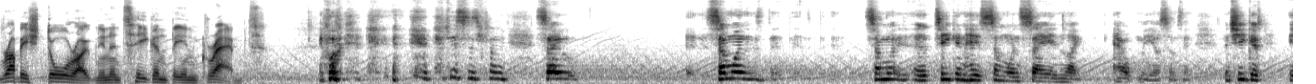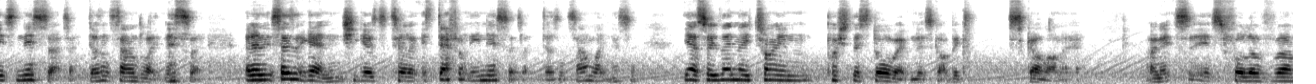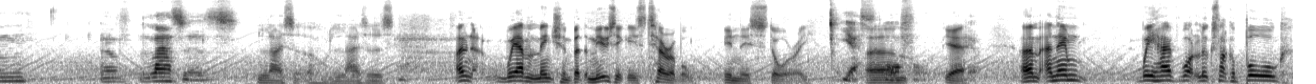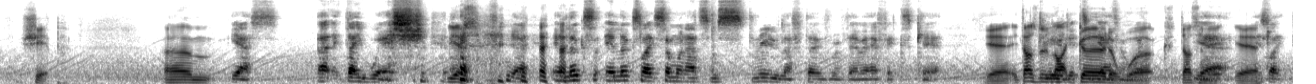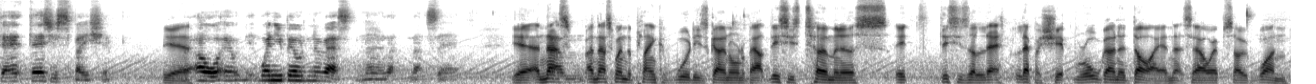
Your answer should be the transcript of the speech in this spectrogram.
rubbish door opening and Tegan being grabbed. this is funny. So, someone, someone, uh, Tegan hears someone saying like "help me" or something, and she goes, "It's Nyssa." It's like, it doesn't sound like Nyssa. And then it says it again, and she goes to tell her, "It's definitely Nyssa." It's like, doesn't sound like Nyssa. Yeah. So then they try and push this door open. It's got a big skull on it, and it's it's full of um of lasers. Lazarus, oh, Lazarus. I mean, we haven't mentioned, but the music is terrible in this story. Yes, Um, awful. Yeah. Um, and then we have what looks like a Borg ship. Um, Yes. Uh, they wish. Yes. yeah. It looks it looks like someone had some sprue left over of their Airfix kit. yeah, it does look like girder with- work, doesn't yeah. it? Yeah. It's like there, there's your spaceship. yeah. Oh, uh, when you build an arrest, No, that, that's it. Yeah, and that's Um, and that's when the plank of wood is going on about this is terminus. It this is a le- leper ship. We're all going to die, and that's our episode one.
